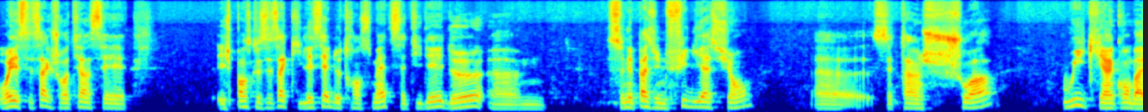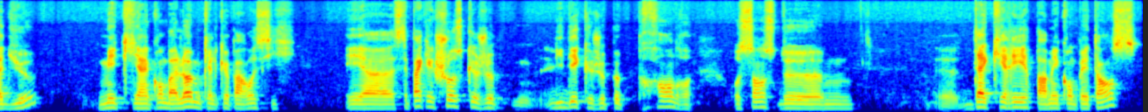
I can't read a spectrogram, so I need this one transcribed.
Oui, c'est ça que je retiens, c'est et je pense que c'est ça qu'il essaie de transmettre, cette idée de ce n'est pas une filiation, c'est un choix, oui, qui incombe à Dieu, mais qui incombe à l'homme quelque part aussi. Et euh, c'est pas quelque chose que je, l'idée que je peux prendre au sens de d'acquérir par mes compétences,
